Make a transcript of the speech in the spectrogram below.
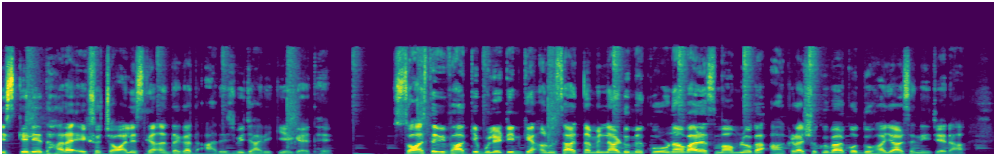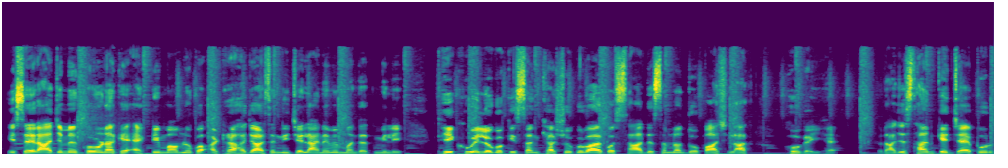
इसके लिए धारा 144 के अंतर्गत आदेश भी जारी किए गए थे। स्वास्थ्य विभाग के बुलेटिन के अनुसार तमिलनाडु में कोरोना वायरस मामलों का आंकड़ा शुक्रवार को 2000 से नीचे रहा। इससे राज्य में कोरोना के एक्टिव मामलों को 18000 से नीचे लाने में मदद मिली। ठीक हुए लोगों की संख्या शुक्रवार को सात दशमलव दो पाँच लाख हो गई है। राजस्थान के जयपुर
